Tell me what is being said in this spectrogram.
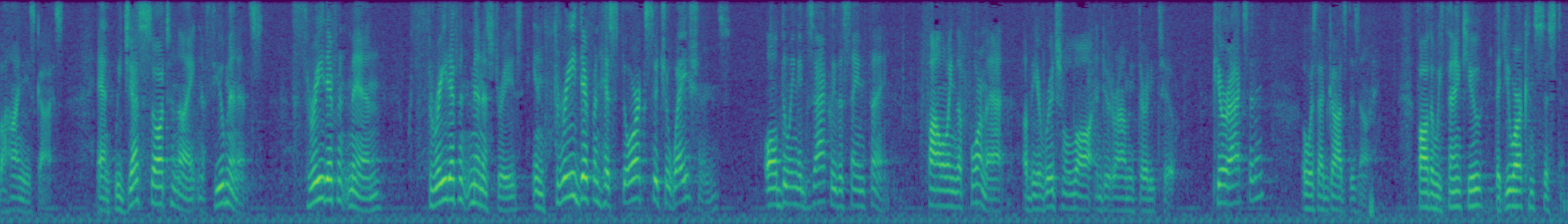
behind these guys. And we just saw tonight, in a few minutes, three different men, three different ministries, in three different historic situations, all doing exactly the same thing, following the format of the original law in Deuteronomy 32. Pure accident, or was that God's design? Father, we thank you that you are consistent.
